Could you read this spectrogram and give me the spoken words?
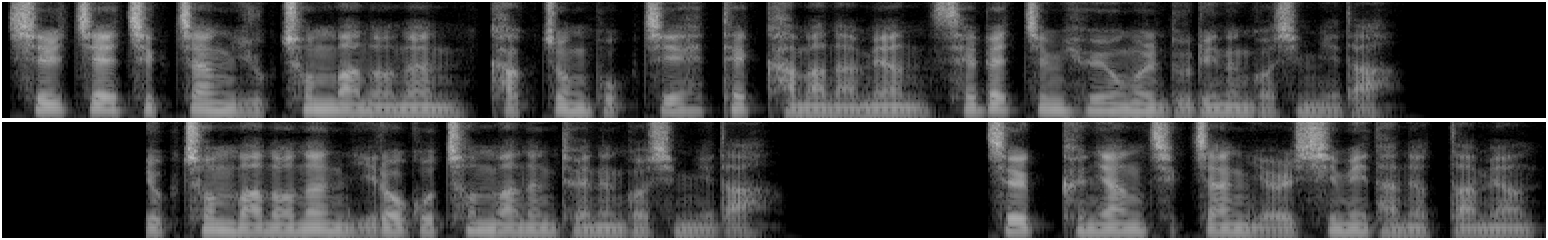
실제 직장 6천만 원은 각종 복지 혜택 감안하면 3배쯤 효용을 누리는 것입니다. 6천만 원은 1억 5천만 원 되는 것입니다. 즉 그냥 직장 열심히 다녔다면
